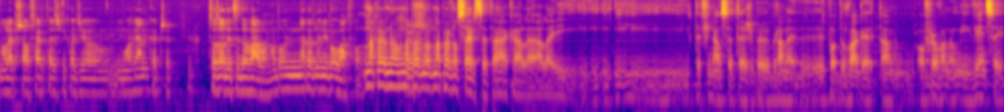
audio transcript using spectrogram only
no, lepsza oferta, jeśli chodzi o Mławiankę, czy co zadecydowało? No bo na pewno nie było łatwo. Na pewno, na Już- pewno, na pewno serce, tak, ale, ale i, i, i, i te finanse też były brane y, pod uwagę. Tam oferowano mi więcej,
